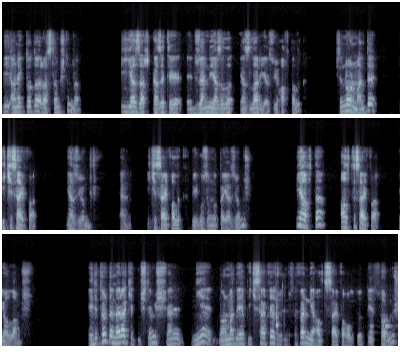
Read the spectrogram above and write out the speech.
bir anekdota rastlamıştım da bir yazar gazeteye e, düzenli yazılı yazılar yazıyor haftalık. İşte normalde iki sayfa yazıyormuş. Yani iki sayfalık bir uzunlukta yazıyormuş. Bir hafta altı sayfa yollamış. Editör de merak etmiş demiş yani niye normalde hep iki sayfa yazıyor bu sefer niye altı sayfa oldu diye sormuş.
